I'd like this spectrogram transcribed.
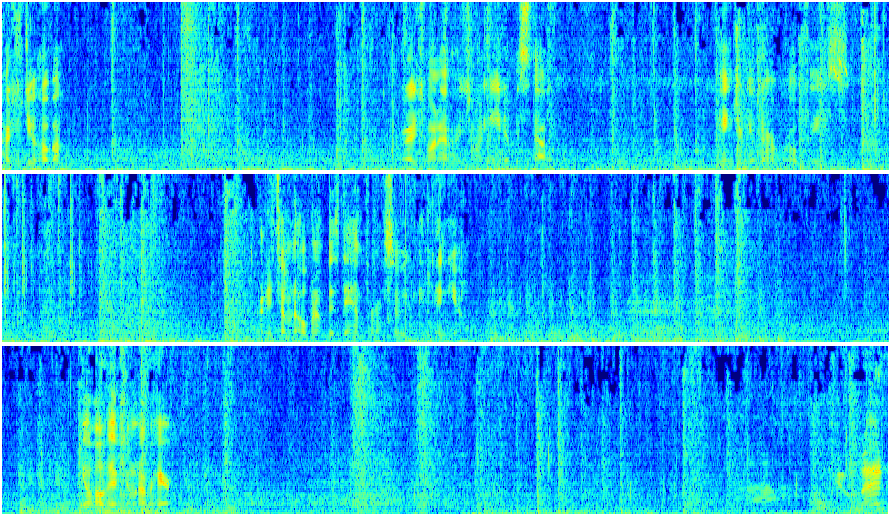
How'd you do? Hova? I just wanna, I just wanna eat up his stuff. Danger, get to our world, please. I need someone to open up this dam for us so we can continue. Yo, Hova, there's someone over here. Ah, human,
